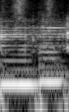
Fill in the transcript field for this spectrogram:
Mm-hmm.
